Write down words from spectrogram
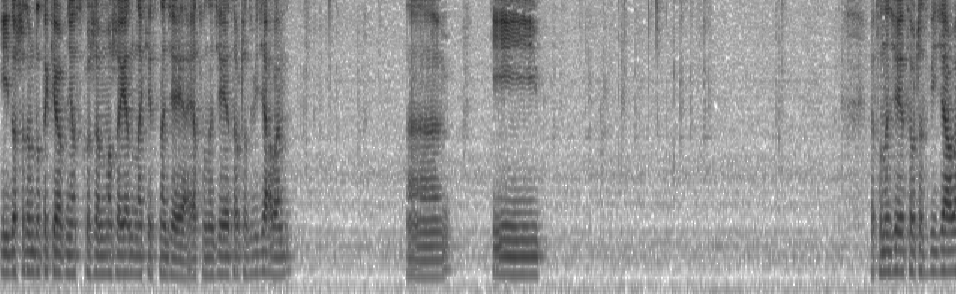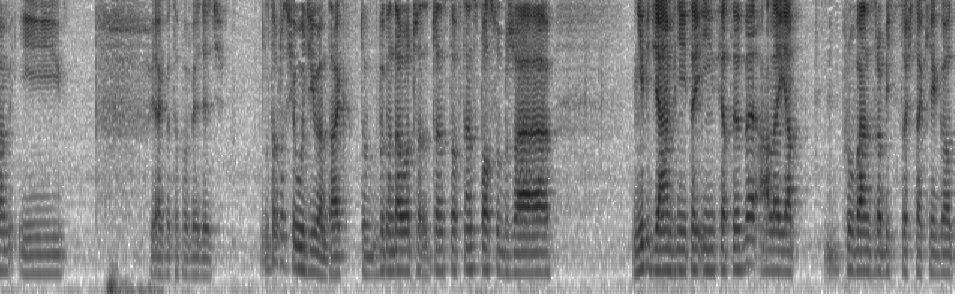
i doszedłem do takiego wniosku, że może jednak jest nadzieja. Ja tą nadzieję cały czas widziałem. E, I ja tą nadzieję cały czas widziałem i jakby to powiedzieć, no cały czas się łudziłem, tak? To wyglądało często w ten sposób, że nie widziałem w niej tej inicjatywy, ale ja próbowałem zrobić coś takiego.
